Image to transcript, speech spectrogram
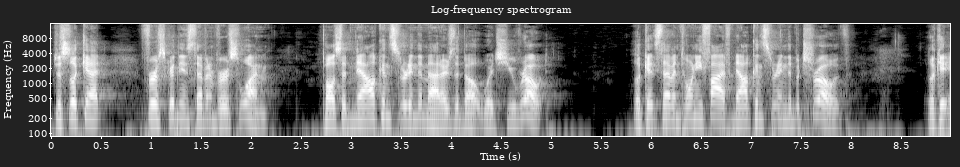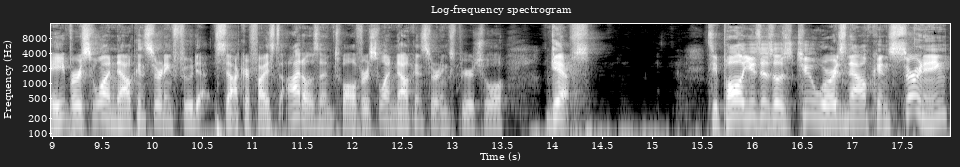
Just look at 1 Corinthians 7, verse 1. Paul said, Now concerning the matters about which you wrote. Look at 725, now concerning the betrothed. Look at 8, verse 1, now concerning food sacrificed to idols. And 12, verse 1, now concerning spiritual gifts. See, Paul uses those two words now concerning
